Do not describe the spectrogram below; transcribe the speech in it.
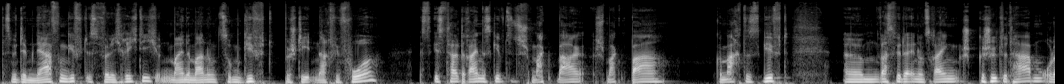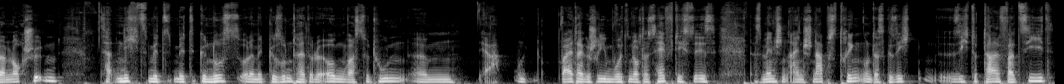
das mit dem Nervengift ist völlig richtig und meine Meinung zum Gift besteht nach wie vor. Es ist halt reines Gift, es ist schmackbar, schmackbar gemachtes Gift, ähm, was wir da in uns reingeschüttet haben oder noch schütten. Es hat nichts mit, mit Genuss oder mit Gesundheit oder irgendwas zu tun. Ähm, ja, und weitergeschrieben wurde noch das Heftigste ist, dass Menschen einen Schnaps trinken und das Gesicht sich total verzieht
